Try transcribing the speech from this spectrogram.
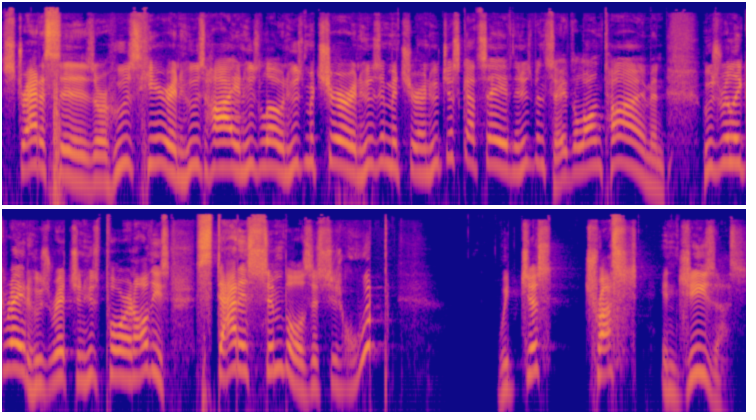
stratuses or who's here and who's high and who's low and who's mature and who's immature and who just got saved and who's been saved a long time and who's really great, who's rich and who's poor, and all these status symbols. It's just whoop, we just trust in Jesus.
